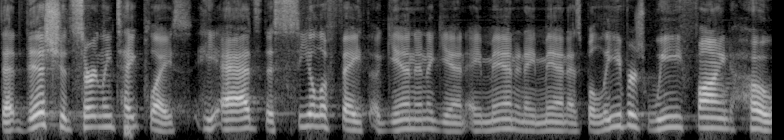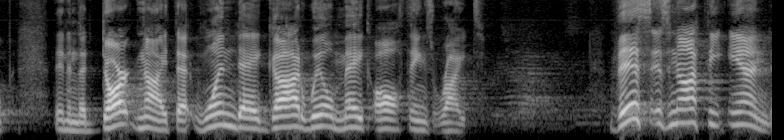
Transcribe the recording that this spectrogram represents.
That this should certainly take place, he adds the seal of faith again and again. Amen and amen. As believers, we find hope that in the dark night that one day God will make all things right. This is not the end.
